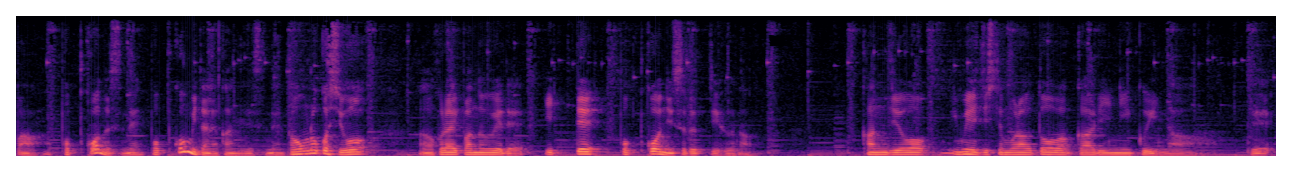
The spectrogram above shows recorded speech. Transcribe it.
まあ、ポップコーンですね。ポップコーンみたいな感じですね。トウモロコシをあのフライパンの上でいってポップコーンにするっていう風な感じをイメージしてもらうと分かりにくいなって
